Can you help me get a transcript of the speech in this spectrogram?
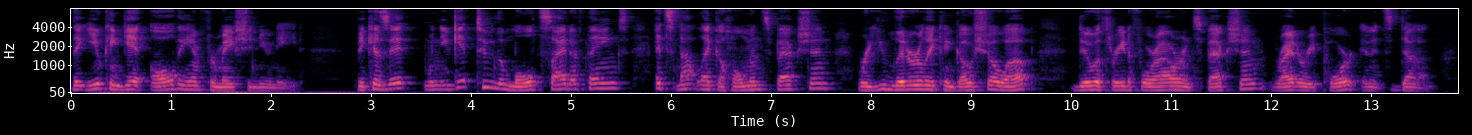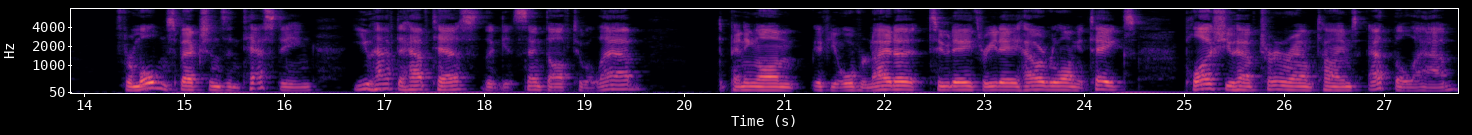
that you can get all the information you need." because it when you get to the mold side of things it's not like a home inspection where you literally can go show up do a three to four hour inspection write a report and it's done for mold inspections and testing you have to have tests that get sent off to a lab depending on if you overnight it two day three day however long it takes plus you have turnaround times at the lab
